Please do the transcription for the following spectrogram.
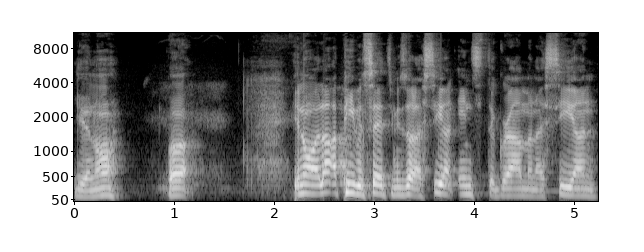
you know. But you know, a lot of people say to me, "So I see on Instagram and I see on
